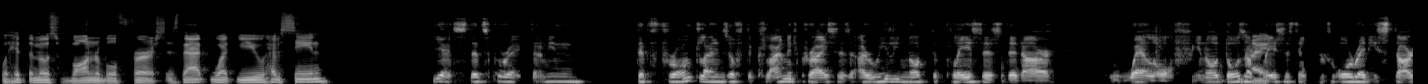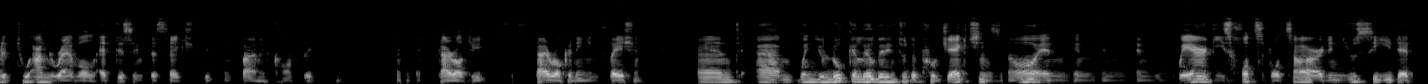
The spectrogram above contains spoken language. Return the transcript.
will hit the most vulnerable first. Is that what you have seen? Yes, that's correct. I mean, the front lines of the climate crisis are really not the places that are well off. You know, those are right. places that have already started to unravel at this intersection between climate conflict and skyrocketing inflation. And um, when you look a little bit into the projections, no, and, and, and, and where these hotspots are, then you see that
